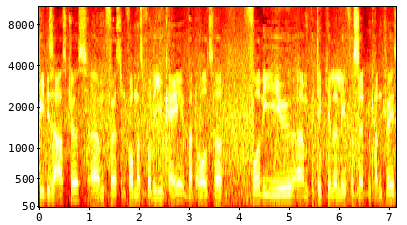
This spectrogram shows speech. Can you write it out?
be disastrous, um, first and foremost for the UK, but also for the EU, um, particularly for certain countries.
